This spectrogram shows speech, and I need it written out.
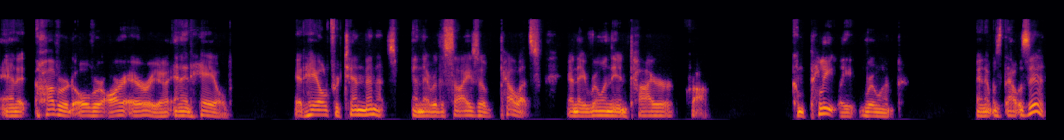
and it hovered over our area and it hailed. It hailed for 10 minutes and they were the size of pellets and they ruined the entire crop. completely ruined. And it was, that was it.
